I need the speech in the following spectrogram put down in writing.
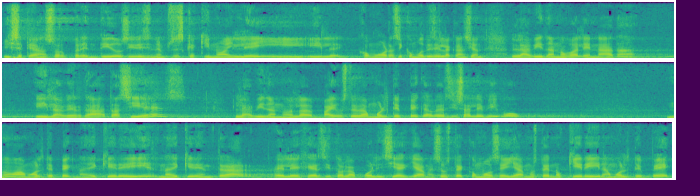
y se quedan sorprendidos y dicen, pues es que aquí no hay ley y, como ahora sí, como dice la canción, la vida no vale nada. Y la verdad, así es. La vida no la... Vaya usted a Moltepec a ver si sale vivo. No, a Moltepec nadie quiere ir, nadie quiere entrar. El ejército, la policía, llámese usted como se llame, usted no quiere ir a Moltepec.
